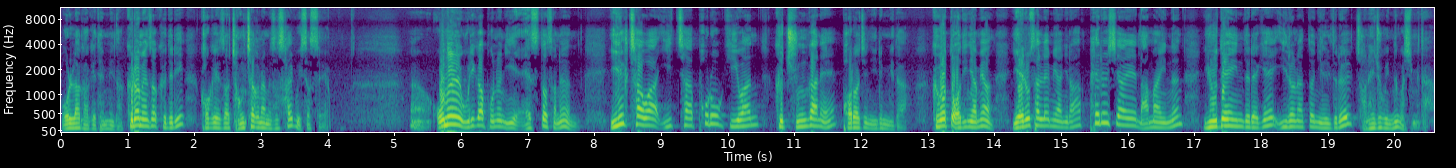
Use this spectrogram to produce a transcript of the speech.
올라가게 됩니다. 그러면서 그들이 거기에서 정착을 하면서 살고 있었어요. 어, 오늘 우리가 보는 이 에스더서는 1차와 2차 포로 기환 그 중간에 벌어진 일입니다. 그것도 어디냐면 예루살렘이 아니라 페르시아에 남아있는 유대인들에게 일어났던 일들을 전해주고 있는 것입니다.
